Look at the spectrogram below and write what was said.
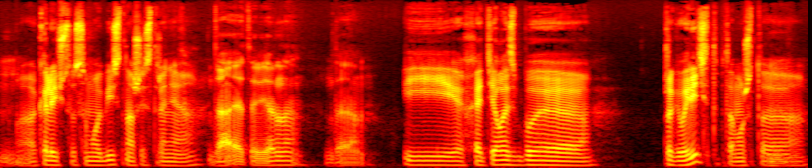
э, количество самоубийств в нашей стране. Да, это верно, да. И хотелось бы проговорить это, потому что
